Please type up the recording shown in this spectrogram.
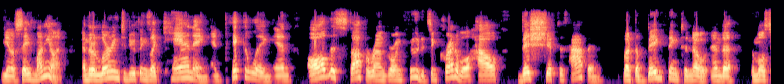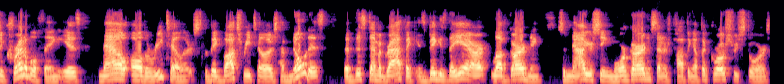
you know save money on. And they're learning to do things like canning and pickling and all this stuff around growing food. It's incredible how this shift has happened. But the big thing to note and the the most incredible thing is now all the retailers, the big box retailers, have noticed that this demographic, as big as they are, love gardening. So now you're seeing more garden centers popping up at grocery stores,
